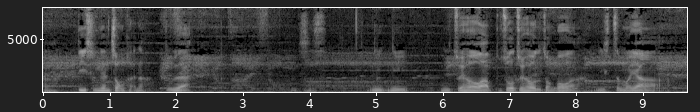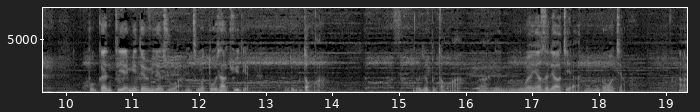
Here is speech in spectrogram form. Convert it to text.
啊，地形更纵横啊，对不对？你你你最后啊不做最后的总攻啊，你怎么样啊？不跟敌人面对面接触啊？你怎么夺下据点？我就不懂啊，我就不懂啊啊！你你们要是了解啊，你们跟我讲啊，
